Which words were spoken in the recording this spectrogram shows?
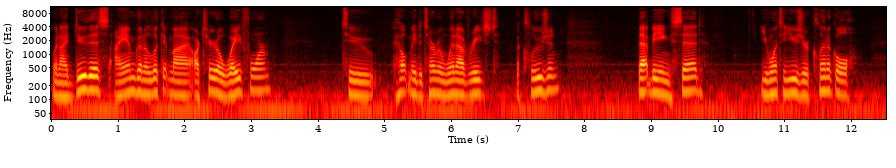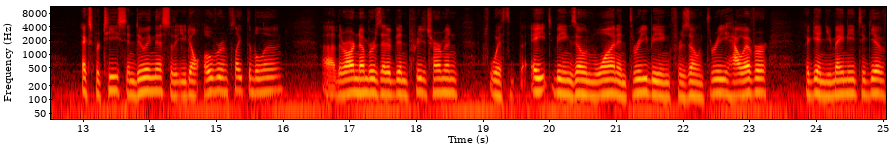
When I do this, I am going to look at my arterial waveform to help me determine when I've reached occlusion. That being said, you want to use your clinical expertise in doing this so that you don't overinflate the balloon. Uh, there are numbers that have been predetermined with 8 being zone 1 and 3 being for zone 3. However, again, you may need to give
